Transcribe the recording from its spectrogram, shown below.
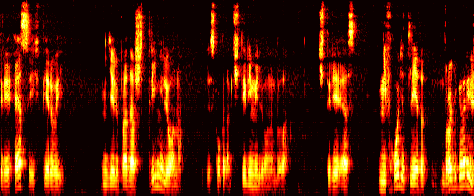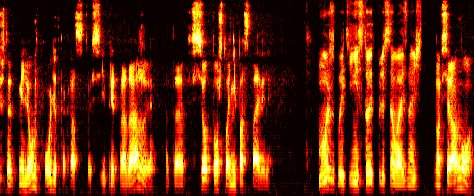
4S, и в первой неделю продаж 3 миллиона, или сколько там, 4 миллиона было, 4S. Не входит ли этот, вроде говорили, что этот миллион входит как раз, то есть и предпродажи, это все то, что они поставили. Может быть, и не стоит плюсовать, значит. Но все равно,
